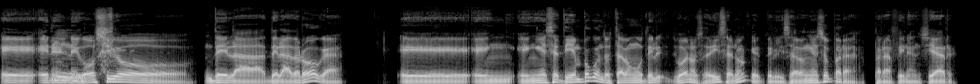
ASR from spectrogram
eh, en el negocio de la, de la droga eh, en, en, ese tiempo cuando estaban bueno, se dice, ¿no? Que utilizaban eso para, para financiar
